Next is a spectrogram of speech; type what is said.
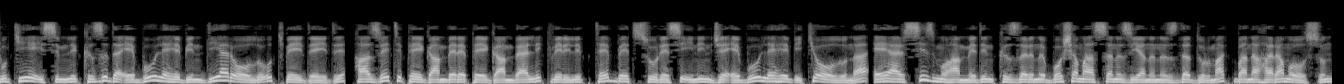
Rukiye isimli kızı da Ebu Leheb'in diğer oğlu Utbey'deydi, Hazreti Peygamber'e peygamberlik verilip Tebbet suresi inince Ebu Leheb iki oğluna, eğer siz Muhammed'in kızlarını boşamazsanız yanınızda durmak bana haram olsun,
